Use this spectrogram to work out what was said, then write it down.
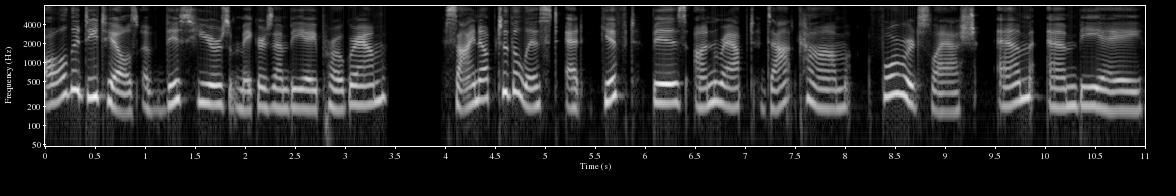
all the details of this year's Makers MBA program, sign up to the list at giftbizunwrapped.com forward slash MMBA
